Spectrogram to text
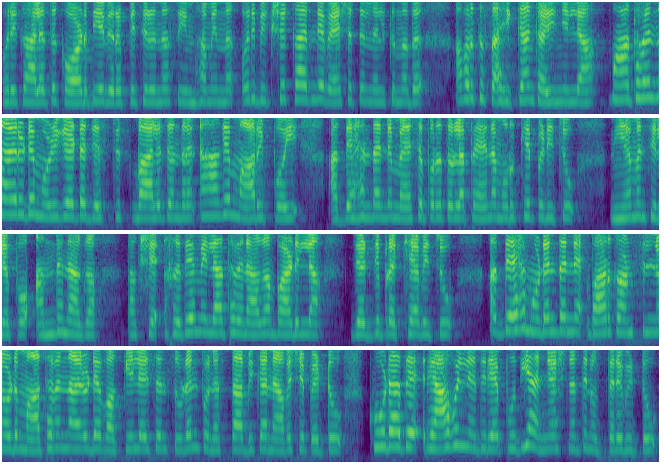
ഒരു കാലത്ത് കോടതിയെ വിറപ്പിച്ചിരുന്ന സിംഹം ഇന്ന് ഒരു ഭിക്ഷക്കാരന്റെ വേഷത്തിൽ നിൽക്കുന്നത് അവർക്ക് സഹിക്കാൻ കഴിഞ്ഞില്ല. മാധവൻ നായരുടെ മൊഴികേട്ട ജസ്റ്റിസ് ബാലചന്ദ്രൻ ആകെ മാറിപ്പോയി. അദ്ദേഹം തന്റെ മേശപ്പുറത്തുള്ള പേന മുറുക്കെ പിടിച്ചു. നിയമം ചിലപ്പോ അന്ധനാകാം. പക്ഷെ ഹൃദയമില്ലാത്തവനാകാൻ പാടില്ല. ജഡ്ജി പ്രഖ്യാപിച്ചു. അദ്ദേഹം ഉടൻ തന്നെ ബാർ കൗൺസിലിനോട് മാധവൻ നായരുടെ വക്കീൽ ലൈസൻസ് ഉടൻ പുനഃസ്ഥാപിക്കാൻ ആവശ്യപ്പെട്ടു. കൂടാതെ രാഹുലിനെതിരെ പുതിയ അന്വേഷണത്തിന് ഉത്തരവിട്ടു.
